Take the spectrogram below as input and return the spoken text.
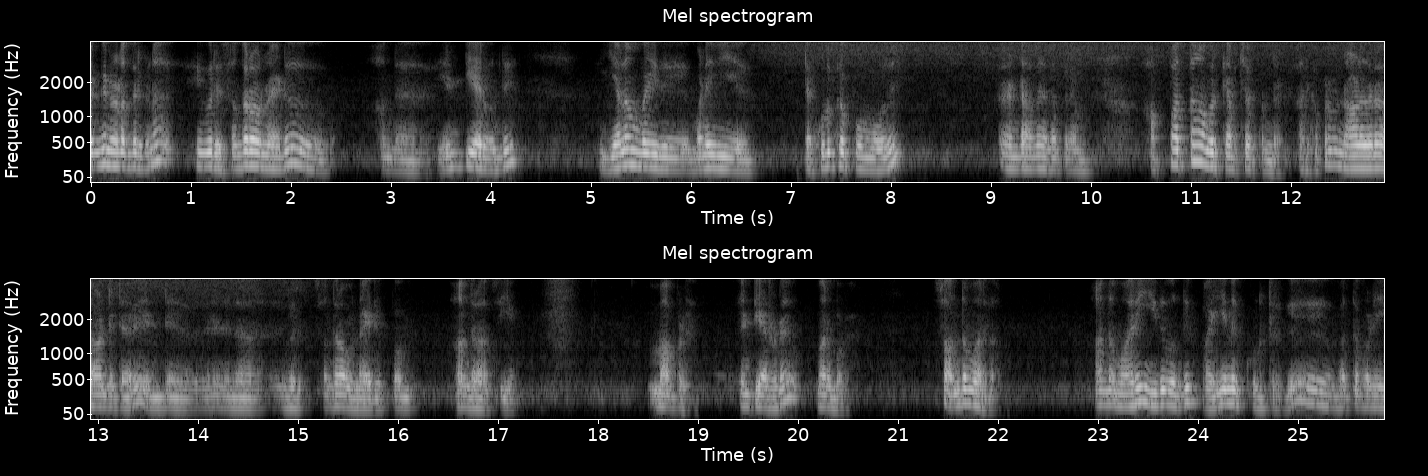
எங்கே நடந்திருக்குன்னா இவர் சந்திரபாபு நாயுடு அந்த என்டிஆர் வந்து இளம் வயது மனைவியிட்ட கொடுக்க போகும்போது ரெண்டாவது என்ன அப்போ தான் அவர் கேப்சர் பண்ணார் அதுக்கப்புறம் நாலு தடவை ஆண்டுட்டார். இவர் சந்திரபாபு நாயுடு இப்போ ஆந்திரா சிஎம் மாப்பிள்ளை என்டிஆரோட மருமகன் ஸோ அந்த மாதிரி தான் அந்த மாதிரி இது வந்து பையனுக்கு கொடுத்துருக்கு. மற்றபடி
